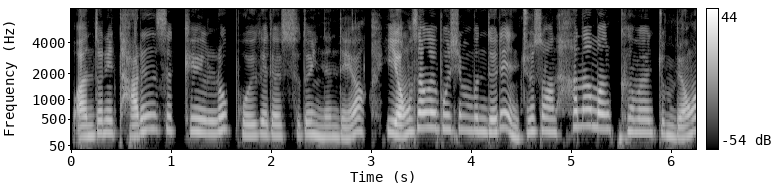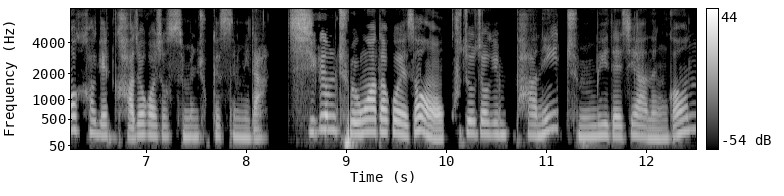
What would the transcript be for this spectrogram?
완전히 다른 스케일로 보이게 될 수도 있는데요. 이 영상을 보신 분들은 최소한 하나만큼은 좀 명확하게 가져가셨으면 좋겠습니다. 지금 조용하다고 해서 구조적인 판이 준비되지 않은 건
